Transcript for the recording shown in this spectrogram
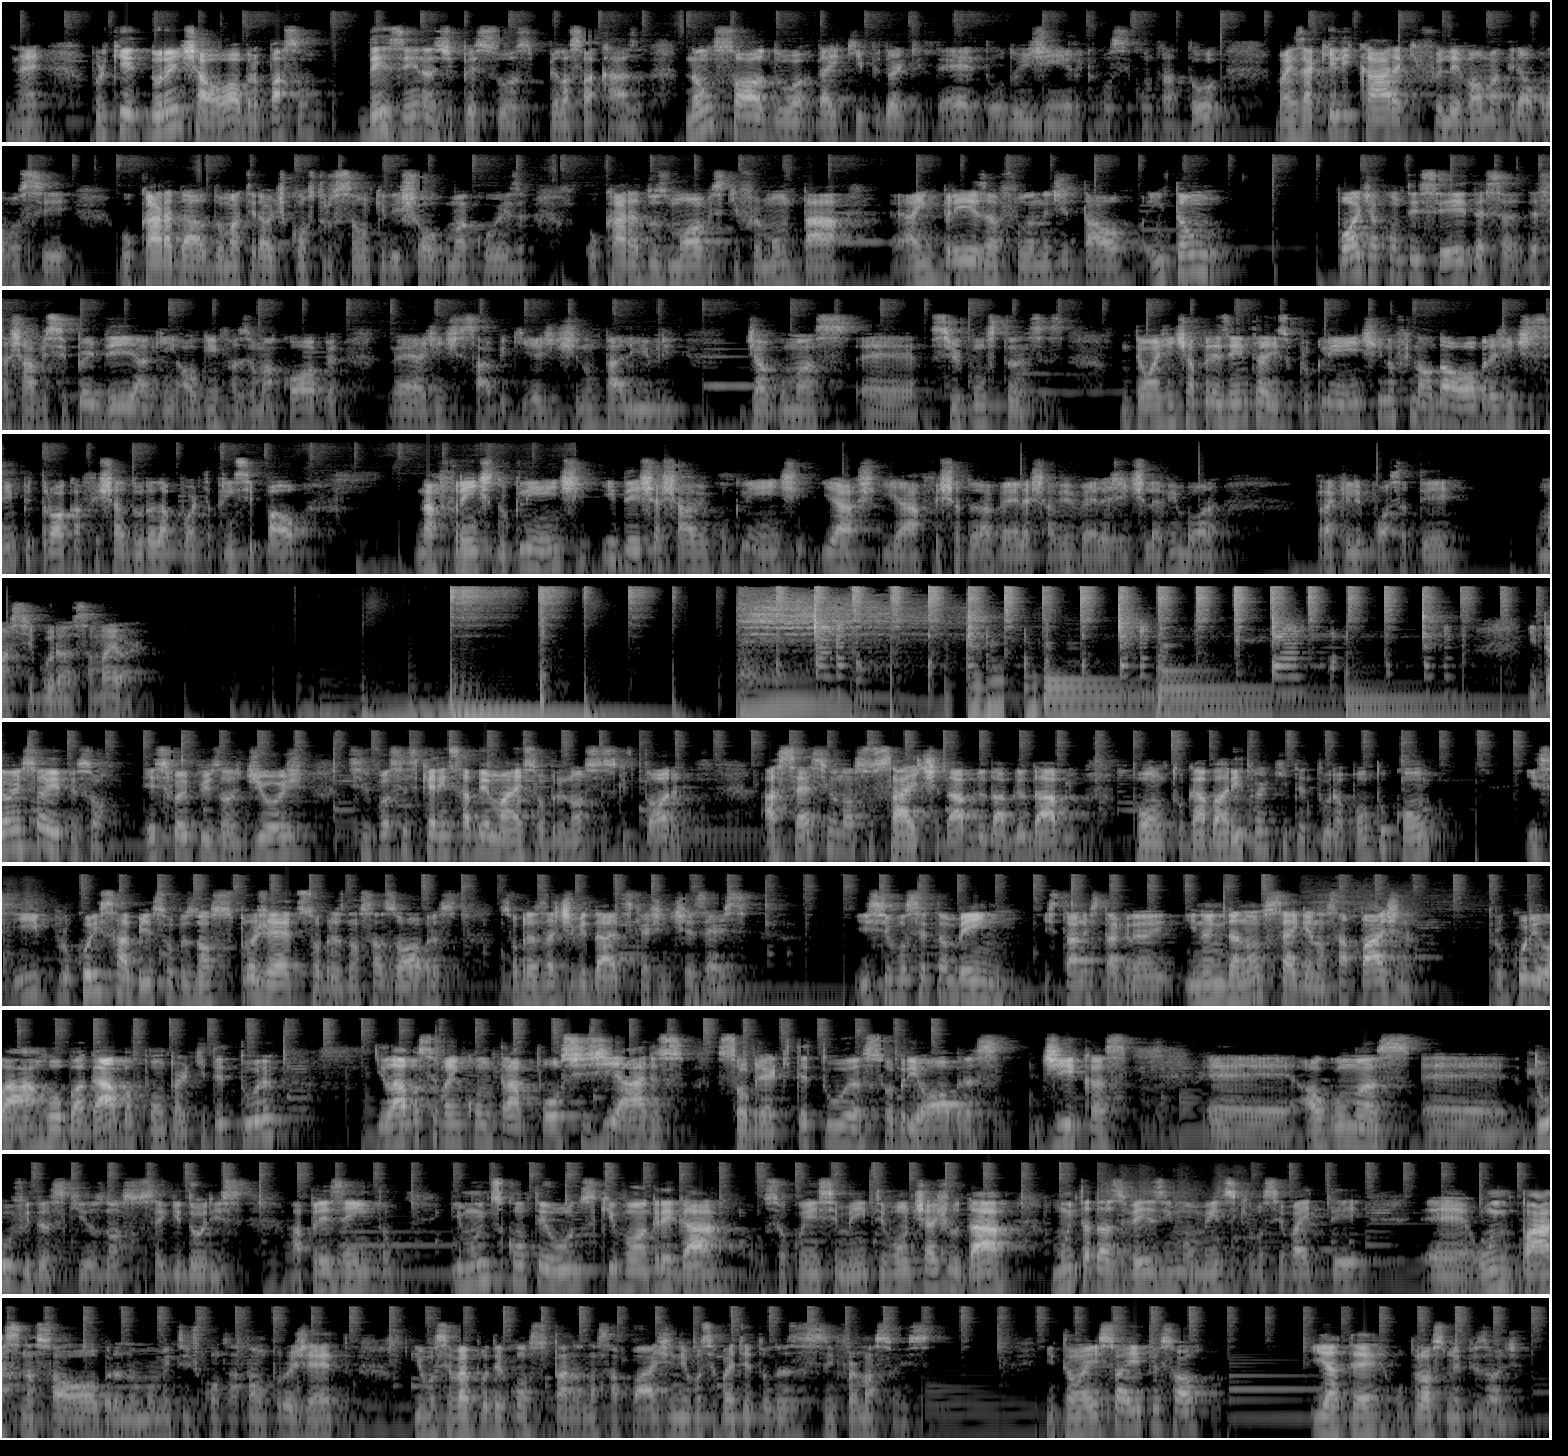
né? Porque durante a obra passam dezenas de pessoas pela sua casa, não só do, da equipe do arquiteto ou do engenheiro que você contratou, mas aquele cara que foi levar o material para você, o cara da, do material de construção que deixou alguma coisa, o cara dos móveis que foi montar, a empresa fulana de tal. Então pode acontecer dessa, dessa chave se perder, alguém, alguém fazer uma cópia, né? A gente sabe que a gente não está livre de algumas é, circunstâncias. Então a gente apresenta isso para o cliente e no final da obra a gente sempre troca a fechadura da porta principal na frente do cliente e deixa a chave com o cliente e a, e a fechadura velha, a chave velha a gente leva embora para que ele possa ter uma segurança maior. Então é isso aí, pessoal. Esse foi o episódio de hoje. Se vocês querem saber mais sobre o nosso escritório, acessem o nosso site www.gabaritoarquitetura.com e, e procure saber sobre os nossos projetos, sobre as nossas obras, sobre as atividades que a gente exerce. E se você também está no Instagram e ainda não segue a nossa página, procure lá gaba.arquitetura e lá você vai encontrar posts diários sobre arquitetura, sobre obras, dicas, é, algumas é, dúvidas que os nossos seguidores apresentam e muitos conteúdos que vão agregar o seu conhecimento e vão te ajudar muitas das vezes em momentos que você vai ter é, um impasse na sua obra, no momento de contratar um projeto e você vai poder consultar na nossa página e você vai ter todas essas informações. Então é isso aí, pessoal, e até o próximo episódio.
